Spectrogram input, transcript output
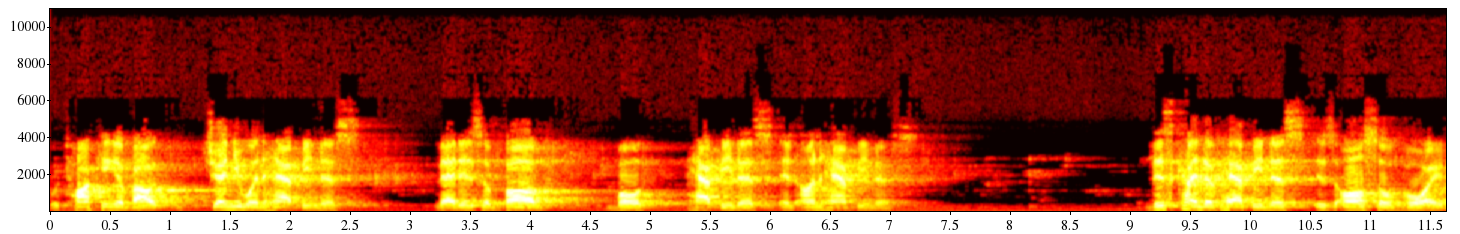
We're talking about genuine happiness that is above both happiness and unhappiness. This kind of happiness is also void.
